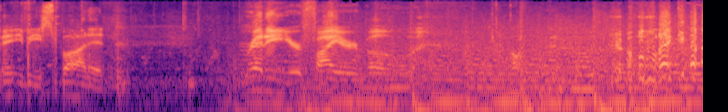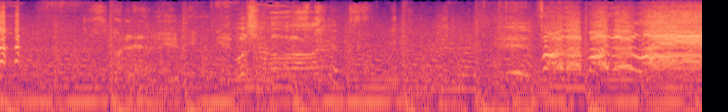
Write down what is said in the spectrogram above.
Baby spotted. Ready your fire bow. Oh my god! For the motherland!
